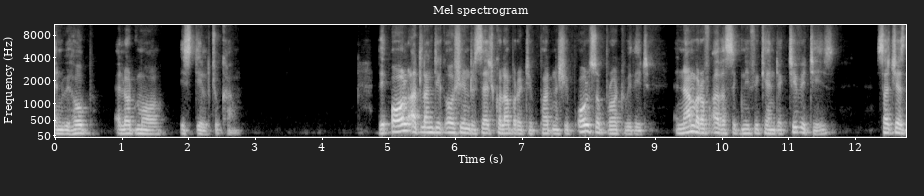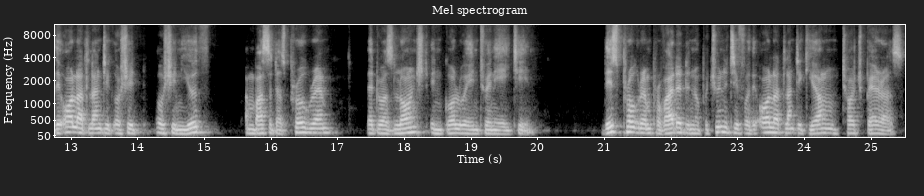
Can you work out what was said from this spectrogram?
and we hope a lot more is still to come. The All Atlantic Ocean Research Collaborative Partnership also brought with it a number of other significant activities, such as the All Atlantic Ocean, Ocean Youth Ambassadors Program that was launched in Galway in 2018. This program provided an opportunity for the All Atlantic Young Torchbearers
